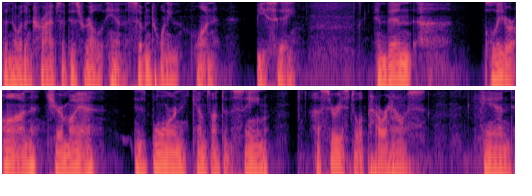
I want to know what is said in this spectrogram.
the northern tribes of Israel in 721 BC. And then uh, later on, Jeremiah is born, he comes onto the scene. Assyria is still a powerhouse. And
